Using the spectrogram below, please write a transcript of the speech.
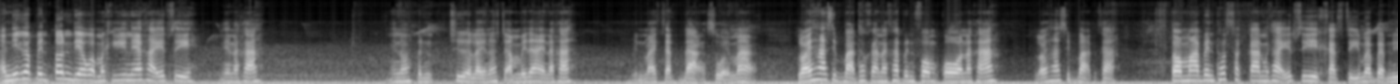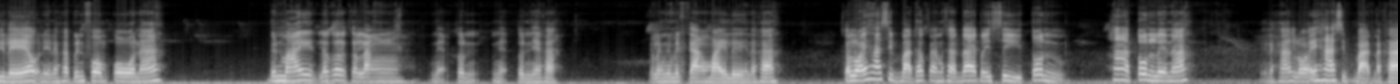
อันนี้ก็เป็นต้นเดียวกับเมื่อกี้เนี่ยค่ะ FC เนี่ยนะคะ นี่เนาะ เป็นชื่ออะไรเนาะจำไม่ได้นะคะ เป็นไม้กัดด่างสวยมากร้อยห้าสิบาทเท่ากันนะคะ เป็นฟอร์มกนะคะร้อยห้าสิบาทค่ะ ต่อมาเป็นทศกัณฐ์ค่ะ FC กัดสีมาแบบนี้แล้วเนี่ยนะคะ เป็นฟอร์มกนะ เป็นไม้แล้วก็กำลังเนี่ยต้นเนี่ยต้นเนี้ยค่ะ กำลังจะไม่กลางใบเลยนะคะก็ร้อยห้าสิบาทเท่ากันค่ะ ได้ไปสี่ต้นห้าต้นเลยนะนี่นะคะร้อยห้าสิบาทนะคะ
